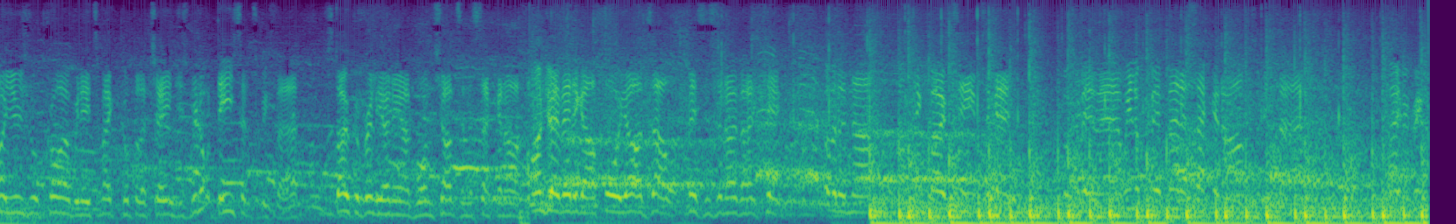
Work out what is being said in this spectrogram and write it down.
My usual cry. We need to make a couple of changes. We look decent, to be fair. Stoke have really only had one chance in the second half. Andre Vidigal, four yards out, misses an overhead kick. Other than that, I think both teams again look a bit. Uh, we look a bit better second half, to be fair. Maybe bring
